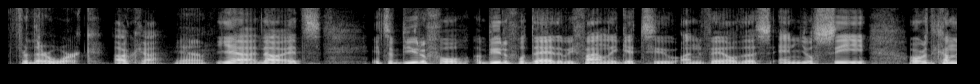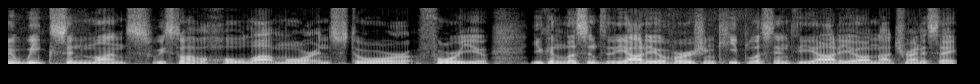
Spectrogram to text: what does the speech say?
for their work. Okay. Yeah. Yeah. No, it's it's a beautiful a beautiful day that we finally get to unveil this, and you'll see over the coming weeks and months, we still have a whole lot more in store for you. You can listen to the audio version, keep listening to the audio. I'm not trying to say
